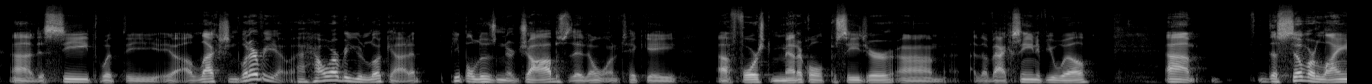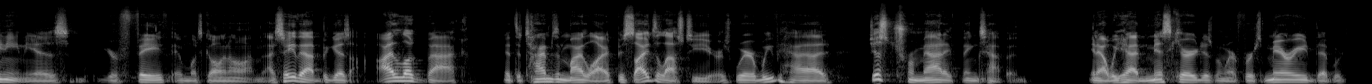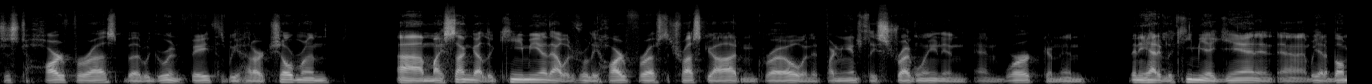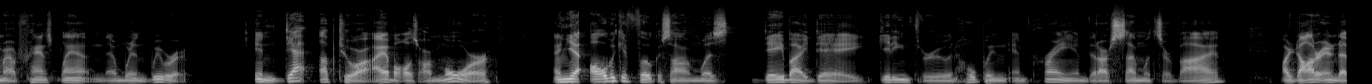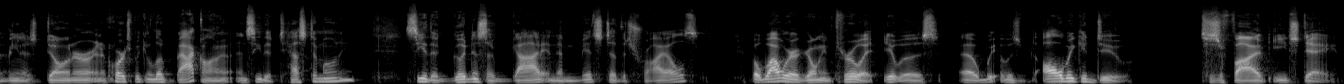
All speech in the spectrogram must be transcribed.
uh, deceit, with the uh, elections, whatever you, however you look at it, people losing their jobs, they don't want to take a, a forced medical procedure, um, the vaccine, if you will. Um, the silver lining is your faith in what's going on. I say that because I look back at the times in my life, besides the last two years, where we've had just traumatic things happen. You know, we had miscarriages when we were first married that were just hard for us, but we grew in faith as we had our children. Um, my son got leukemia. That was really hard for us to trust God and grow, and financially struggling and, and work. And then, then he had leukemia again, and uh, we had a bone marrow transplant. And then when we were in debt up to our eyeballs or more, and yet all we could focus on was day by day, getting through and hoping and praying that our son would survive. My daughter ended up being his donor. And of course, we can look back on it and see the testimony, see the goodness of God in the midst of the trials. But while we were going through it, it was, uh, it was all we could do to survive each day.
